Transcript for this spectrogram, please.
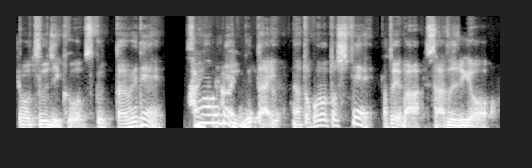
共通軸を作った上で、その上で具体なところとして、例えば SARS 事業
